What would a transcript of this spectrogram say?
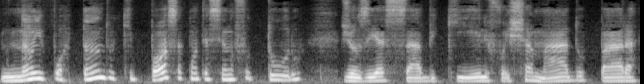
Não importando o que possa acontecer no futuro, Josias sabe que ele foi chamado para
